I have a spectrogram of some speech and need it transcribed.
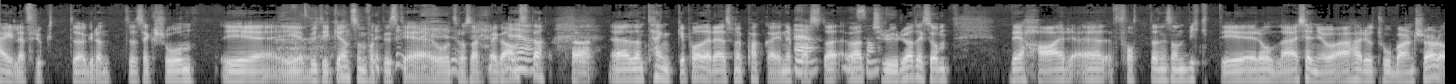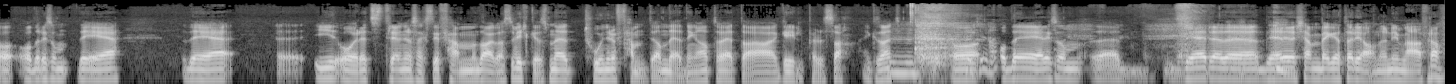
hele frukt- og grøntseksjonen i, i, butikken, som faktisk er jo tross alt vegansk. da. Eh, de tenker på det som er pakka inn i plast. og jeg tror jo at liksom det har uh, fått en sånn viktig rolle. Jeg kjenner jo, jeg har jo to barn sjøl, og, og, det, liksom, det er, det er uh, I årets 365 dager så virker det som det er 250 anledninger til å ete grillpølser, ikke sant? Mm. Og, og, det er liksom Der, der kommer vegetarianeren i meg fram,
